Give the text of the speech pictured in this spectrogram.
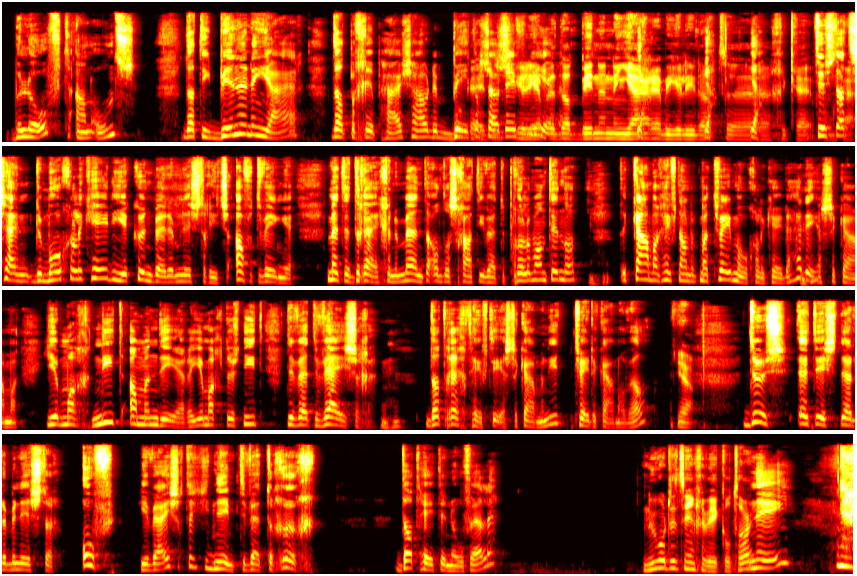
beloofd aan ons dat hij binnen een jaar dat begrip huishouden beter Oké, zou dus jullie definiëren. hebben dat binnen een jaar Ja. hebben jullie dat eh, Ja. gekregen. Dus dat zijn de mogelijkheden. Je kunt bij de minister iets afdwingen met het dreigementen, anders gaat die wet de prullenmand in. Dat- Mhm. De Kamer heeft namelijk maar twee mogelijkheden, hè, de Eerste Kamer. Je mag niet amenderen, je mag dus niet de wet wijzigen. Mhm. Dat recht heeft de Eerste Kamer niet, de Tweede Kamer wel. Ja. Dus het is naar de minister of je wijzigt het, je neemt de wet terug. Dat heet de novelle. Nu wordt het ingewikkeld hoor. Nee,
